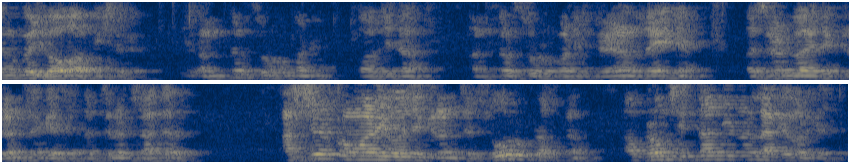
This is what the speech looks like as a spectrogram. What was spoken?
એનો કોઈ જવાબ આપી શકે. અંતર સ્વરૂપમાંથી બાપજીના અંતર સ્વરૂપમાંથી પ્રેરણા લઈને અચરટભાઈ જે ગ્રંથ લખે છે અચરટ સાગર, આશ્ચર્ય પ્રમાણે એવો જે ગ્રંથ છે સોળ પ્રશ્ન, આ બ્રહ્મ સિદ્ધાંતિને લાગે વળગે છે.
